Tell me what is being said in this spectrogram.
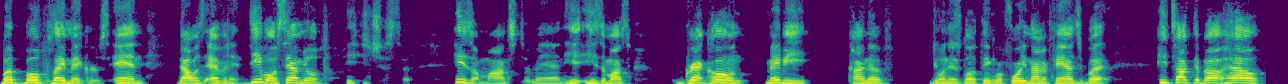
but both playmakers, and that was evident. Deebo Samuel, he's just a he's a monster, man. He, he's a monster. Grant Cohn maybe kind of doing his little thing with 49er fans, but he talked about how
